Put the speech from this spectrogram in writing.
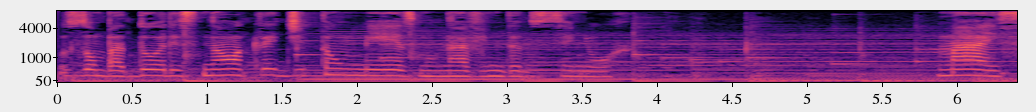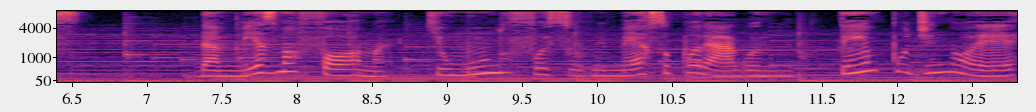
Os zombadores não acreditam mesmo na vinda do Senhor. Mas, da mesma forma que o mundo foi submerso por água no tempo de Noé,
